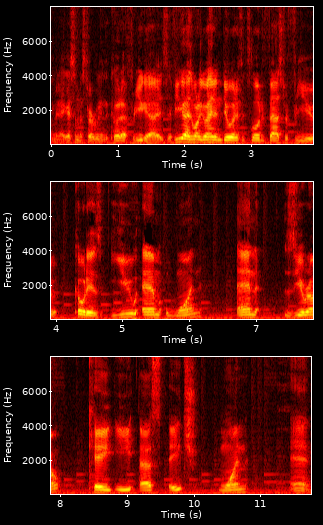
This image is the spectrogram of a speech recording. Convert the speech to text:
I mean, I guess I'm gonna start reading the code out for you guys. If you guys want to go ahead and do it, if it's loaded faster for you, code is UM1N0KESH1N.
